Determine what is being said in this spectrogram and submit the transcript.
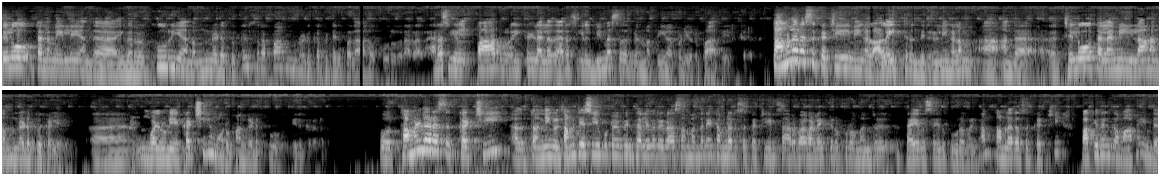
டெலோ தலைமையிலே அந்த இவர் கூறிய அந்த முன்னெடுப்புகள் சிறப்பாக முன்னெடுக்கப்பட்டிருப்பதாக கூறுகிறார். அரசியல் பார்வைகள் அல்லது அரசியல் விமர்சகர்கள் மத்தியில் அப்படி ஒரு பார்வை இருக்கிறது. தமிழரசு கட்சியை நீங்கள் அழைத்திருந்தீர்கள். நீங்களும் அந்த டெலோ தலைமையிலான அந்த முன்னெடுப்புகளில் உங்களுடைய கட்சியும் ஒரு பங்கெடுப்பு இருக்கிறது. இப்போ தமிழரசு கட்சி அது நீங்கள் தமிழ் தேசிய கூட்டமைப்பின் தலைவர் இரா சம்பந்தனை தமிழரசு கட்சியின் சார்பாக அழைத்திருக்கிறோம் என்று தயவு செய்து கூற வேண்டாம். தமிழரசு கட்சி பகிரங்கமாக இந்த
